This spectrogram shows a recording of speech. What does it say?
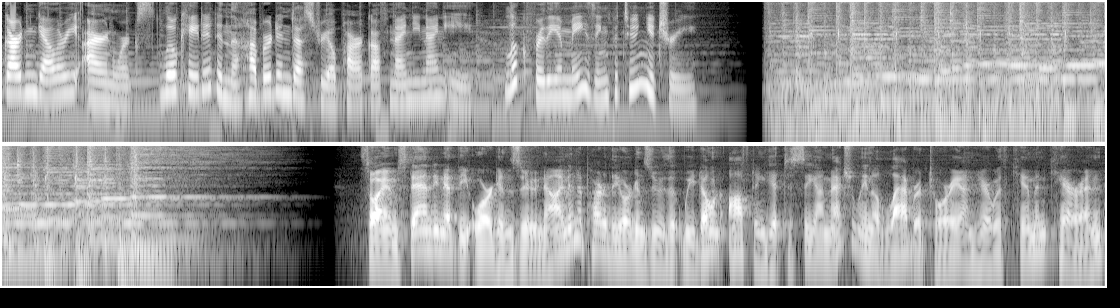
Garden Gallery Ironworks, located in the Hubbard Industrial Park off 99E. Look for the amazing petunia tree. So I am standing at the Oregon Zoo. Now I'm in a part of the Oregon Zoo that we don't often get to see. I'm actually in a laboratory. I'm here with Kim and Karen.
